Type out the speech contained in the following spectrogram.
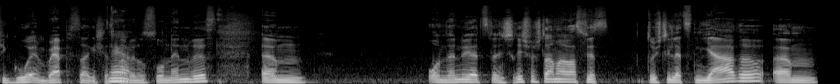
Figur im Rap, sage ich jetzt ja. mal, wenn du es so nennen willst. Ähm, und wenn du jetzt, wenn ich richtig verstanden habe, hast du jetzt durch die letzten Jahre, ähm,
